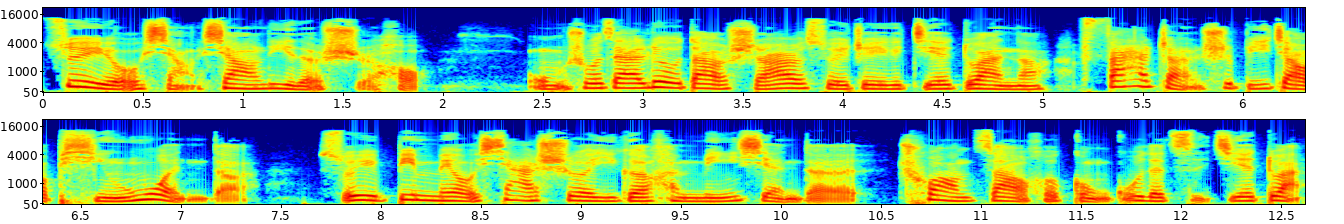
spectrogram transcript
最有想象力的时候。我们说，在六到十二岁这个阶段呢，发展是比较平稳的，所以并没有下设一个很明显的创造和巩固的子阶段。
